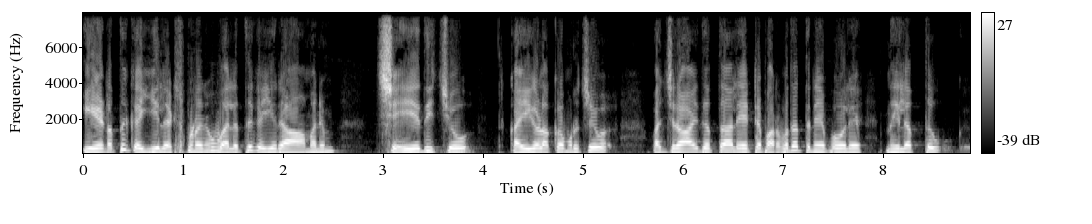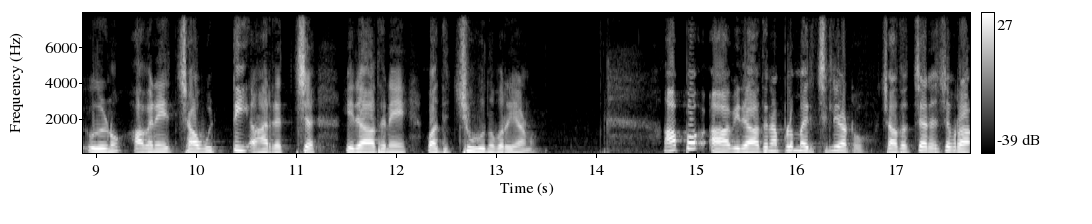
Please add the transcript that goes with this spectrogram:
ഇടത്ത് കൈ ലക്ഷ്മണനും വലത്ത് കൈ രാമനും ഛേദിച്ചു. കൈകളൊക്കെ മുറിച്ച് വജ്രായുധത്താൽ ഏറ്റ പർവതത്തിനെ പോലെ നിലത്ത് വീണു. അവനെ ചവിട്ടി അരച്ച് വിരാധനെ വധിച്ചു എന്ന് പറയാണ്. അപ്പോൾ ആ വിരാധൻ അപ്പോഴും മരിച്ചില്ല കേട്ടോ. ചതച്ചരച്ച് പ്രാ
